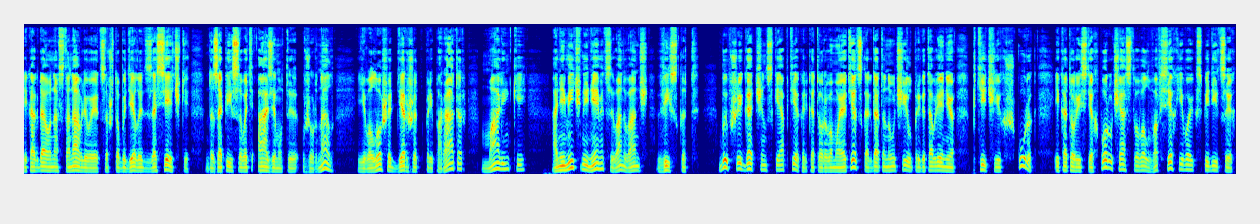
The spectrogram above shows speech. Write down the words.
и когда он останавливается, чтобы делать засечки да записывать азимуты в журнал, его лошадь держит препаратор, маленький, анемичный немец Иван Иванович Вискот, бывший гатчинский аптекарь, которого мой отец когда-то научил приготовлению птичьих шкурок и который с тех пор участвовал во всех его экспедициях,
